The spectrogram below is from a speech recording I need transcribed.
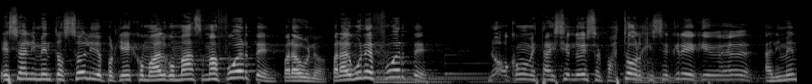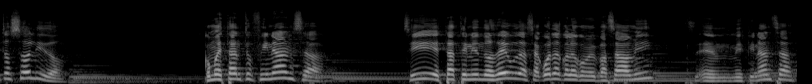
eso es alimento sólido porque es como algo más, más fuerte para uno. Para algunos es fuerte. No, ¿cómo me está diciendo eso el pastor? ¿Qué se cree que...? eh? Alimento sólido. ¿Cómo está en tu finanza? ¿Sí? ¿Estás teniendo deudas? ¿Se acuerdan con lo que me pasaba a mí en mi finanza?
